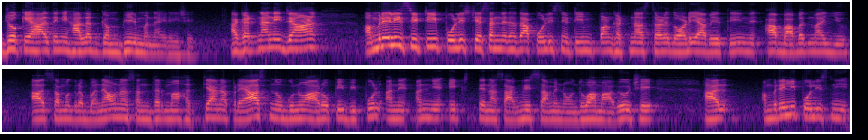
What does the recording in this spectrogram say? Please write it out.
જો કે હાલ તેની હાલત ગંભીર મનાઈ રહી છે. આ ઘટનાની જાણ અમરેલી સિટી પોલીસ સ્ટેશનને થતાં પોલીસની ટીમ પણ ઘટના સ્થળે દોડી આવી હતી અને આ બાબતમાં યુ આ સમગ્ર બનાવના સંદર્ભમાં હત્યાના પ્રયાસનો ગુનો આરોપી વિપુલ અને અન્ય એક તેના સાગરીત સામે નોંધવામાં આવ્યો છે. હાલ અમરેલી પોલીસની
